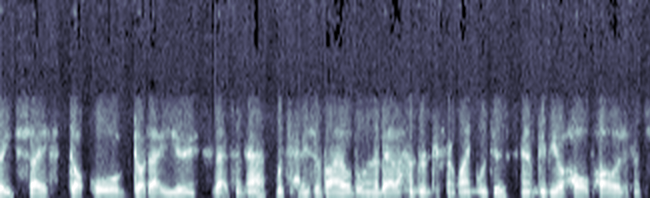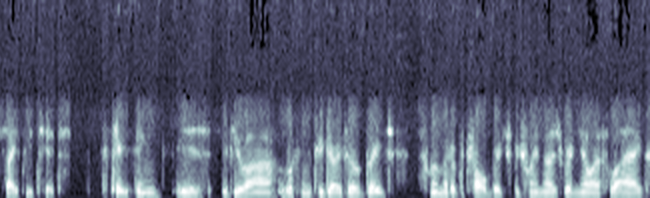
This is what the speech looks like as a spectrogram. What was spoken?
beachsafe.org.au. That's an app which is available in about 100 different languages and will give you a whole pile of different safety tips. The key thing is if you are looking to go to a beach, swim at a patrol beach between those red and yellow flags.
